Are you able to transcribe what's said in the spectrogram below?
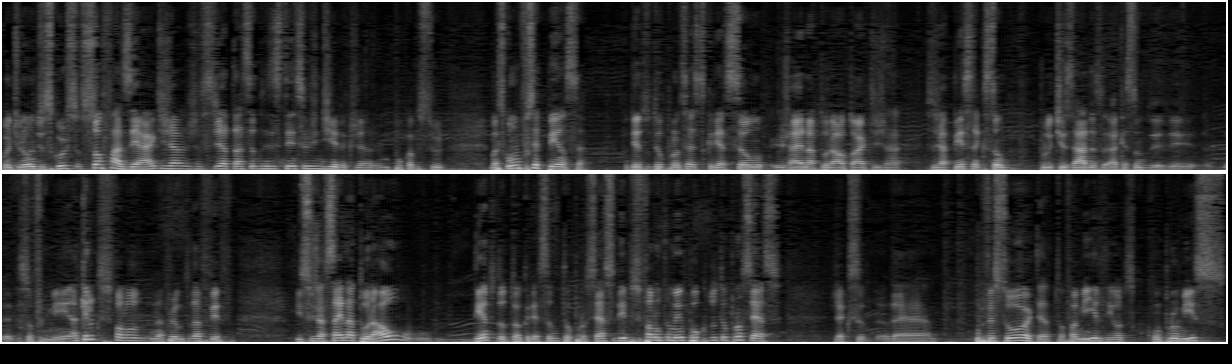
continuando o discurso, só fazer arte já já está sendo resistência hoje em dia, né, que já é um pouco absurdo. Mas como você pensa dentro do teu processo de criação, já é natural, tua arte já você já pensa na questão politizada, a questão de, de, de, de sofrimento, aquilo que você falou na pergunta da Fefa. Isso já sai natural dentro da tua criação, do teu processo, e depois falando também um pouco do teu processo. Já que você é professor, tem a tua família, tem outros compromissos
